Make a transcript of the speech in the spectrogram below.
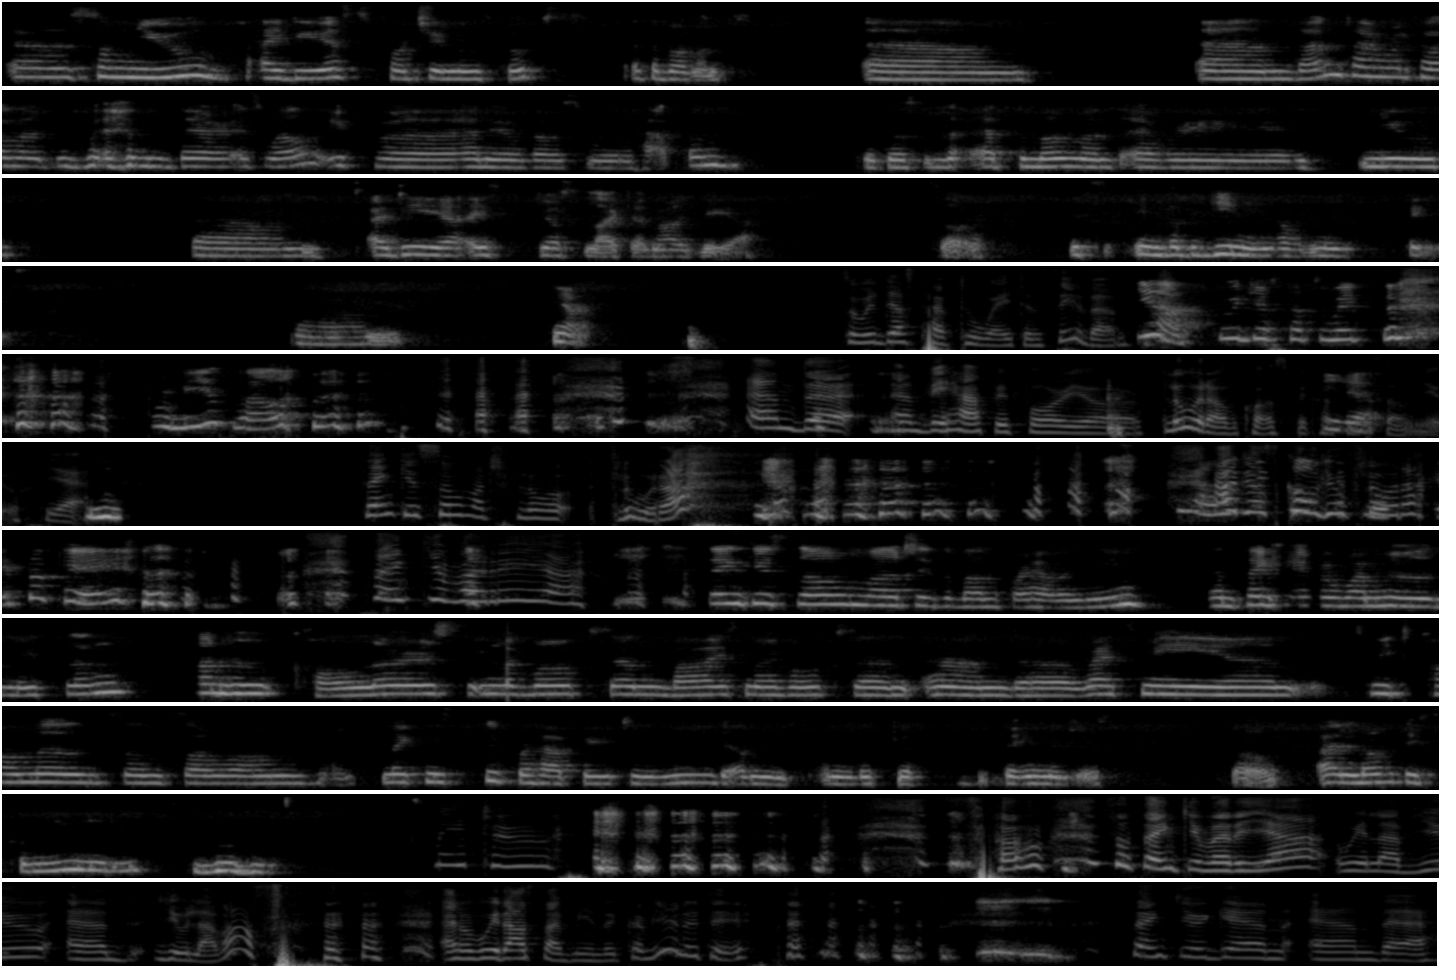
uh, some new ideas for children's books at the moment. Um, and then time will tell there as well if uh, any of those will happen. Because at the moment, every new um, idea is just like an idea. So it's in the beginning of new things. Um, yeah. So we just have to wait and see then. Yeah, we just have to wait for me as well. and uh, and be happy for your Flora, of course, because Yeah. it's so new. Yeah. Mhm. Thank you so much, Flo- Flora. I just called you Flora. It's okay. Thank you, Maria. thank you so much, Isabel, for having me. And thank you everyone who listened and who colors in my books and buys my books and, and uh, writes me uh, sweet comments and so on. It makes me super happy to read and, and look at the images. So I love this community. Me too. So, so thank you, Maria. We love you and you love us. and with us, I mean the community. thank you again and uh,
